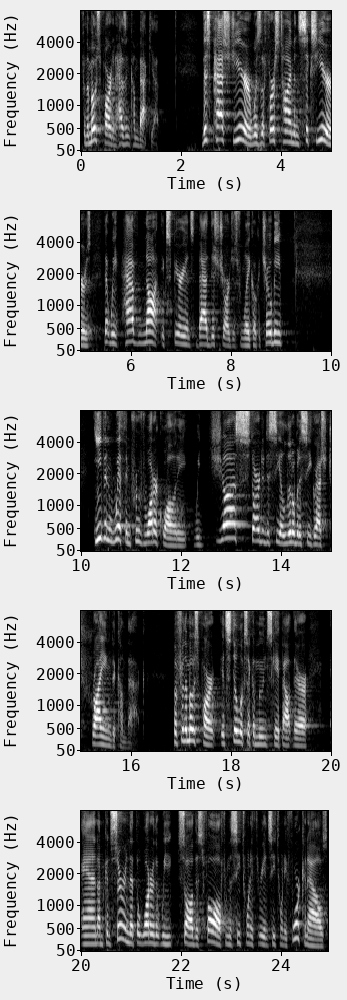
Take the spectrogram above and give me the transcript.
For the most part, it hasn't come back yet. This past year was the first time in six years that we have not experienced bad discharges from Lake Okeechobee. Even with improved water quality, we just started to see a little bit of seagrass trying to come back. But for the most part, it still looks like a moonscape out there. And I'm concerned that the water that we saw this fall from the C23 and C24 canals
